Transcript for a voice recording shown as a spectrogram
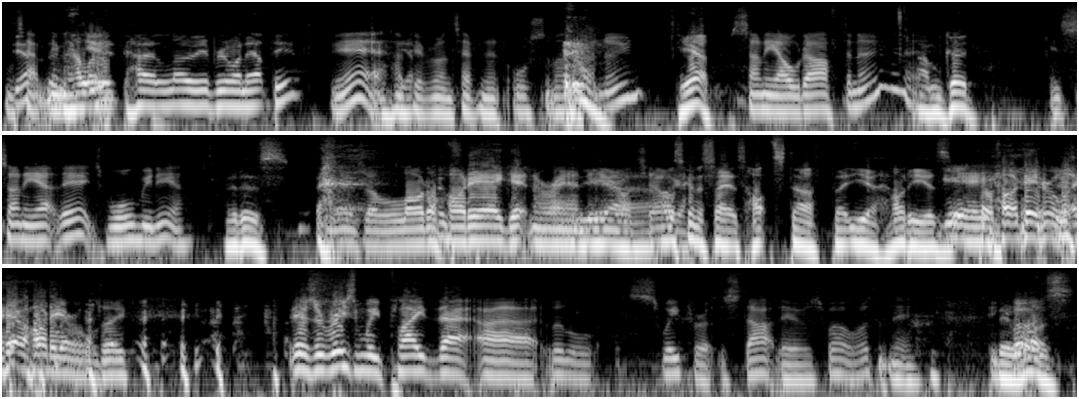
What's Yep, happening hello, hello, everyone out there. Yeah, hope Yep. everyone's having an awesome afternoon. Yeah, Sunny old afternoon. I'm good. It's sunny out there. It's warm in here. It is. There's a lot of hot air getting around here. I'll yeah, tell I was going to say it's hot stuff, but yeah, hottie is. Yeah, hot air, will, hot air will do. There's a reason we played that uh, little sweeper at the start there as well, wasn't there? There was.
